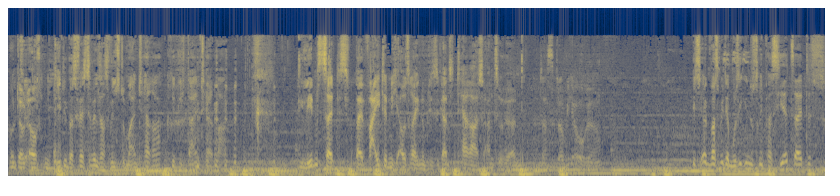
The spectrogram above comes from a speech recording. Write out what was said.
Und dann auf, geht übers Festival, was willst du mein Terra? Krieg ich dein Terra. Die Lebenszeit ist bei weitem nicht ausreichend, um diese ganzen Terras anzuhören. das glaube ich auch, ja. Ist irgendwas mit der Musikindustrie passiert, seit es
